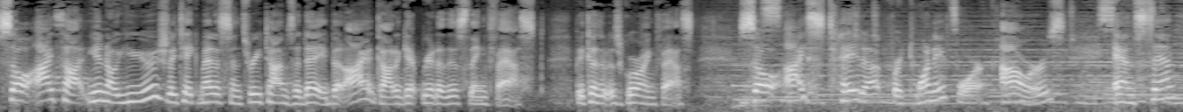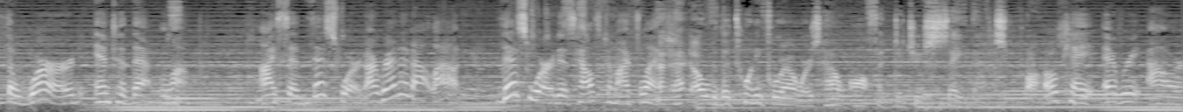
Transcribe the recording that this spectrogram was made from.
so I thought, you know, you usually take medicine three times a day, but I got to get rid of this thing fast because it was growing fast. So I stayed up for 24 hours and sent the word into that lump. I said, This word, I read it out loud. This word is health to my flesh. Uh, uh, Over the 24 hours, how often did you say that promise? Okay, every hour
